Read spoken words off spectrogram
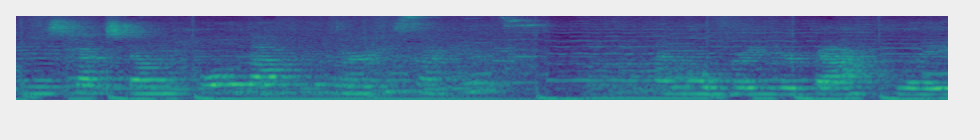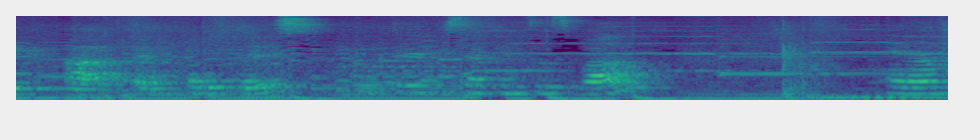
And you stretch down, hold that for 30 seconds and then bring your back leg up and hold this for 30 seconds as well. And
